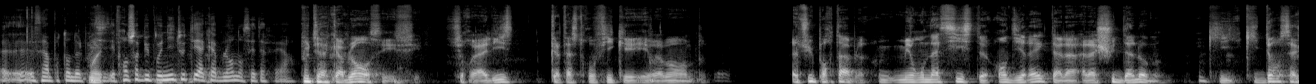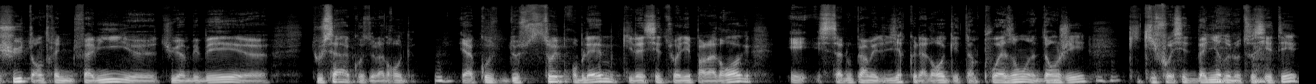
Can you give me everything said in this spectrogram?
c'est important de le préciser. François Pupponi, tout est accablant dans cette affaire. Tout est accablant, c'est surréaliste, catastrophique et, vraiment insupportable. Mais on assiste en direct à la chute d'un homme qui, qui, dans sa chute, entraîne une famille, euh, tue un bébé, euh, tout ça à cause de la drogue. Mhm. Et à cause de ce problème qu'il a essayé de soigner par la drogue. Et ça nous permet de dire que la drogue est un poison, un danger, mhm. qu'il faut essayer de bannir de notre société.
